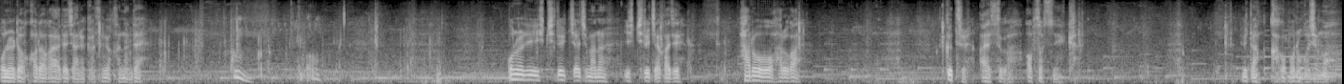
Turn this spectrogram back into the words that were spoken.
오늘도 걸어가야 되지 않을까 생각하는데, 음, 오늘이 27일째지만은 27일째까지 하루하루가 끝을 알 수가 없었으니까 일단 가고 보는 거지 뭐.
